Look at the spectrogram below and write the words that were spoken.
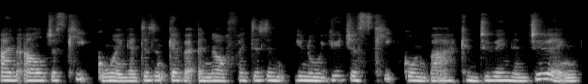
and I'll just keep going. I didn't give it enough. I didn't, you know, you just keep going back and doing and doing.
